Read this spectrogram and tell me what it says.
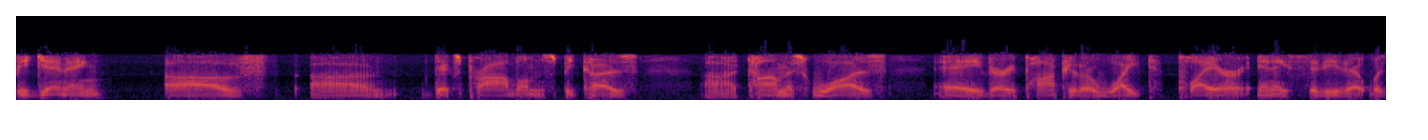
beginning of uh, Dick's problems because uh, Thomas was a very popular white player in a city that was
